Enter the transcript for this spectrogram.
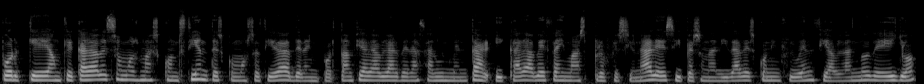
porque aunque cada vez somos más conscientes como sociedad de la importancia de hablar de la salud mental y cada vez hay más profesionales y personalidades con influencia hablando de ello,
